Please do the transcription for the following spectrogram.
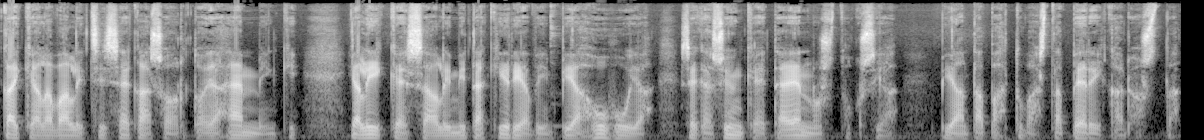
Kaikkialla vallitsi sekasorto ja hämminki, ja liikkeessä oli mitä kirjavimpia huhuja sekä synkeitä ennustuksia pian tapahtuvasta perikadosta.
